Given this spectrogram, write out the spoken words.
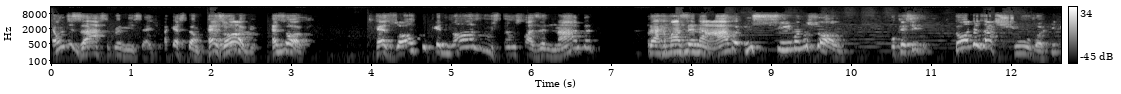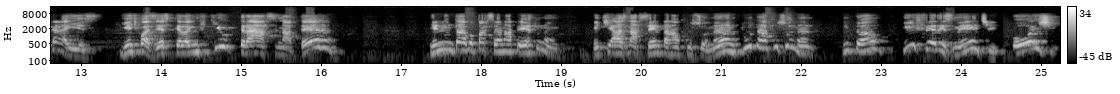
é um desastre para mim, Sérgio. A questão, resolve? Resolve. Resolve porque nós não estamos fazendo nada para armazenar água em cima no solo. Porque se todas as chuvas que caíssem e a gente fizesse que ela infiltrasse na terra, ele não estava passando aperto, não. A gente, as nascentes estavam funcionando, tudo estava funcionando. Então, infelizmente, hoje,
